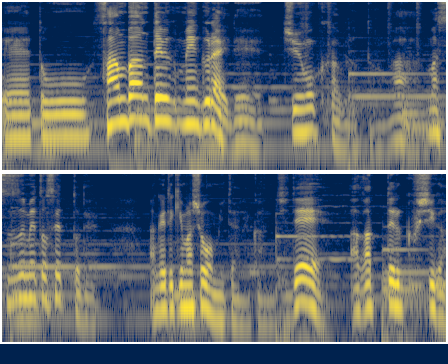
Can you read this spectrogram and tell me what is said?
えっ、ー、と3番手目ぐらいで注目株だったのが、まあ、スズメとセットで上げていきましょうみたいな感じで上がってる節が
